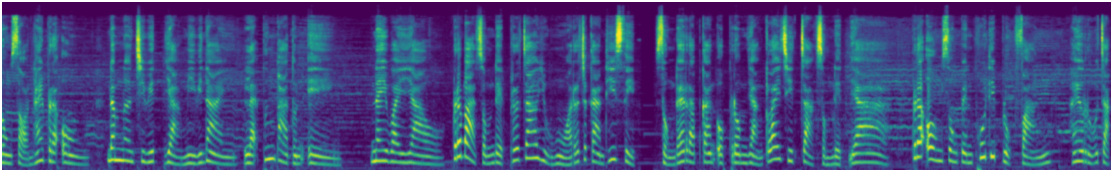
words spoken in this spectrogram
ทรงสอนให้พระองค์ดำเนินชีวิตอย่างมีวินัยและพึ่งพาตนเอง ในวัยเยาว์พระบาทสมเด็จพระเจ้าอยู่หัวรัชกาลที่สิบทรงได้รับการอบรมอย่างใกล้ชิดจากสมเด็จย่า พระองค์ทรงเป็นผู้ที่ปลูกฝัง ให้รู้จัก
